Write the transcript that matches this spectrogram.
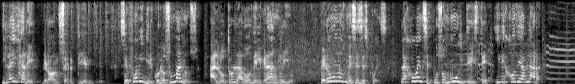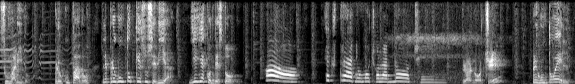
y la hija de Gran Serpiente se fue a vivir con los humanos, al otro lado del gran río. Pero unos meses después, la joven se puso muy triste y dejó de hablar. Su marido, preocupado, le preguntó qué sucedía y ella contestó, Oh, extraño mucho la noche. ¿La noche? Preguntó él,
